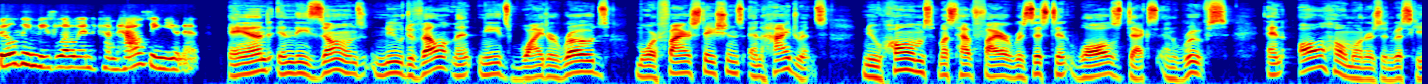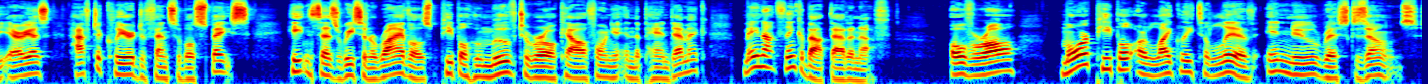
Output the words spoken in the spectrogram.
building these low income housing units. And in these zones, new development needs wider roads, more fire stations, and hydrants. New homes must have fire resistant walls, decks, and roofs. And all homeowners in risky areas have to clear defensible space. Heaton says recent arrivals, people who moved to rural California in the pandemic, may not think about that enough. Overall, more people are likely to live in new risk zones.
